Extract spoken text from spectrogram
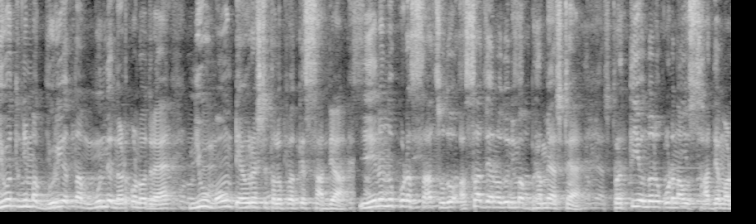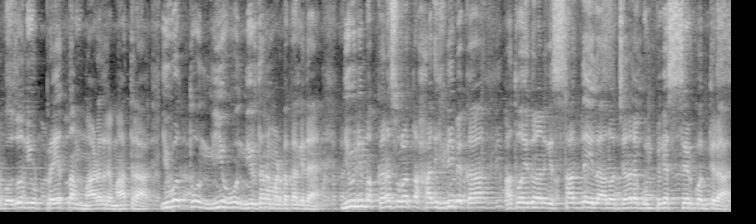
ಇವತ್ತು ನಿಮ್ಮ ಗುರಿಯತ್ತ ಮುಂದೆ ನಡ್ಕೊಂಡು ಹೋದ್ರೆ ನೀವು ಮೌಂಟ್ ಎವರೆಸ್ಟ್ ತಲುಪೋದಕ್ಕೆ ಸಾಧ್ಯ. ಏನನ್ನು ಕೂಡ ಸಾಧಿಸೋದು ಅಸಾಧ್ಯ ಅನ್ನೋದು ನಿಮ್ಮ ಭ್ರಮೆ ಅಷ್ಟೇ. ಪ್ರತಿಯೊಂದನ್ನು ಕೂಡ ನಾವು ಸಾಧ್ಯ ಮಾಡಬಹುದು ನೀವು ಪ್ರಯತ್ನ ಮಾಡಿದ್ರೆ ಮಾತ್ರ. ಇವತ್ತು ನೀವು ನಿರ್ಧಾರ ಮಾಡಬೇಕಾಗಿದೆ. ನೀವು ನಿಮ್ಮ ಕನಸುಗಳತ್ತ ಹಾದಿ ಹಿಡಿಬೇಕಾ? ಅಥವಾ ಇದು ನನಗೆ ಸಾಧ್ಯ ಇಲ್ಲ ಅನ್ನೋ ಜನರ ಗುಂಪಿಗೆ ಸೇರ್ಕೊಂತೀರಾ?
